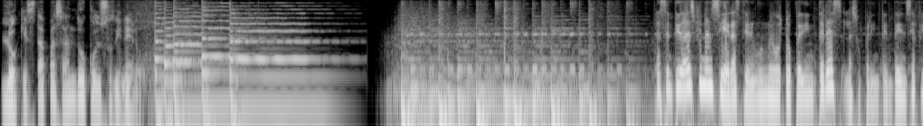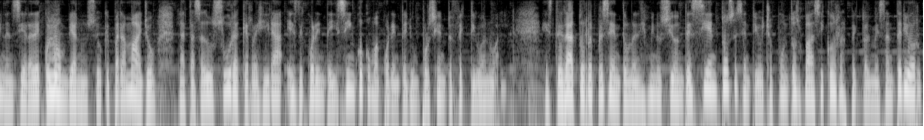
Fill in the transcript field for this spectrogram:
Lo que está pasando con su dinero. Las entidades financieras tienen un nuevo tope de interés. La Superintendencia Financiera de Colombia anunció que para mayo la tasa de usura que regirá es de 45,41% efectivo anual. Este dato representa una disminución de 168 puntos básicos respecto al mes anterior,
